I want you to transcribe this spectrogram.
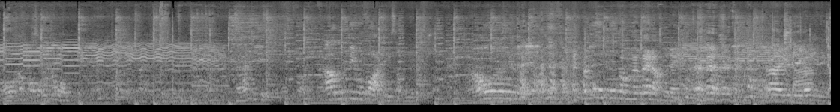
โอ้ครับผมครับผมหน้าที่เอาดนตรีมาก่อนเอาแล้วกูกูกำลังได้หรอเออยิ นดีครับยินดีใจ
